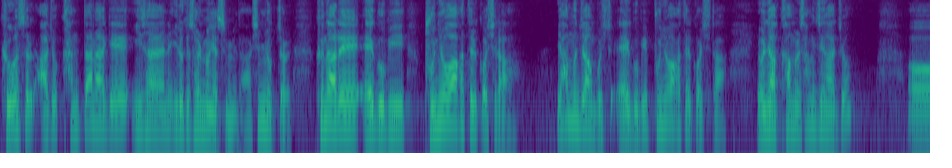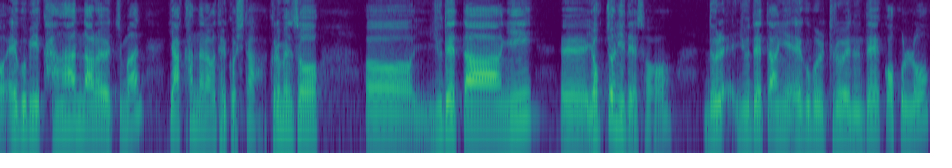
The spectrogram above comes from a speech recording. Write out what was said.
그것을 아주 간단하게 이사야는 이렇게 설명했습니다. 16절. 그날의 애굽이 부녀와 같을 것이라. 이 한 문장 보시죠. 애굽이 부녀와 같을 것이다. 연약함을 상징하죠. 어, 애굽이 강한 나라였지만 약한 나라가 될 것이다. 그러면서 어, 유대 땅이 에, 역전이 돼서 늘 유대 땅이 애굽을 두려워했는데 거꾸로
